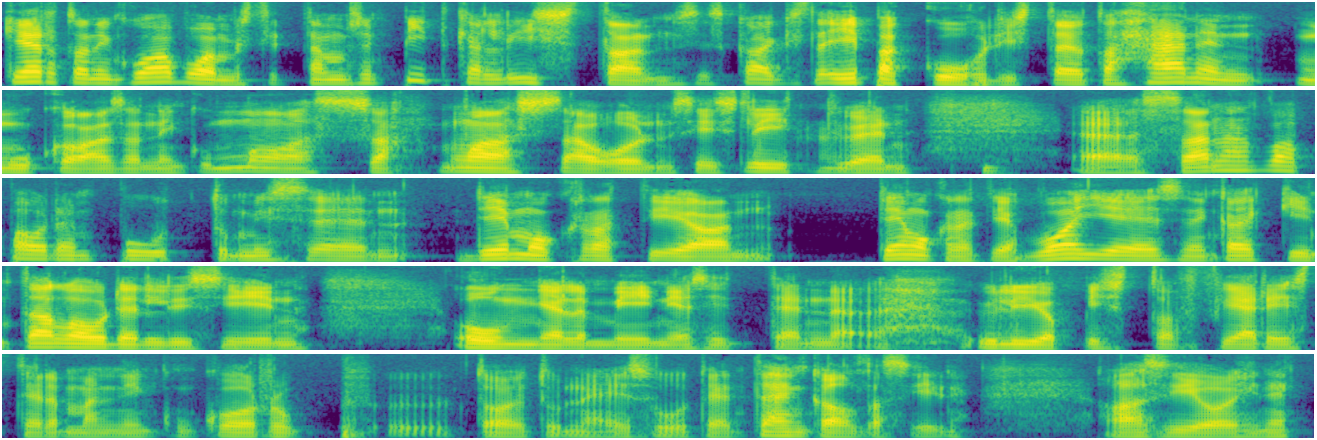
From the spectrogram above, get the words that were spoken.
kertoi niin kuin avoimesti tämmöisen pitkän listan siis kaikista epäkohdista, joita hänen mukaansa niin kuin maassa, maassa on, siis liittyen mm. sananvapauden puuttumiseen, demokratian, demokratian vajeeseen, kaikkiin taloudellisiin ongelmiin ja sitten yliopistojärjestelmän niin kuin korruptoituneisuuteen, tämän kaltaisiin asioihin. Että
